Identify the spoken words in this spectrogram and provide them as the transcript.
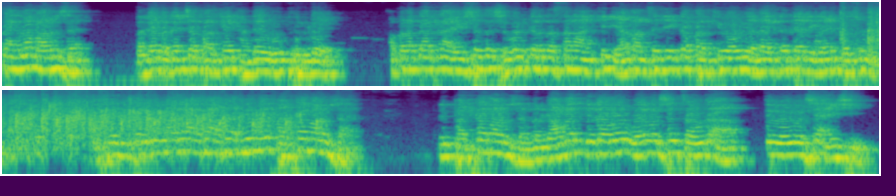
चांगला माणूस आहे भल्या भल्यांच्या पालख्या खांद्यावर होऊन फिरलोय आपण आता आपल्या आयुष्याचा शेवट करत असताना आणखी ह्या माणसाची एका पालखी वाहू याला एकदा त्या ठिकाणी बसून मी फटका माणूस आहे. मी फटका माणूस आहे. पण गावात गेल्यावर वय वर्ष चौदा ते वय वर्ष ऐंशी.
